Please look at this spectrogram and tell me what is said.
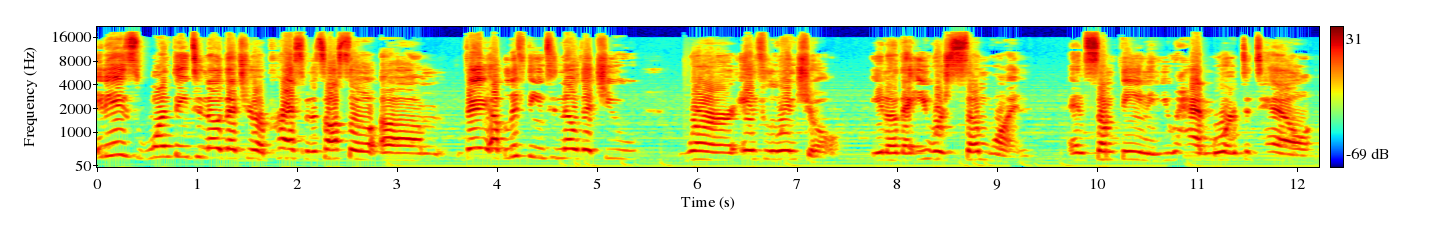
it is one thing to know that you're oppressed, but it's also um, very uplifting to know that you were influential. You know, that you were someone and something and you had more to tell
